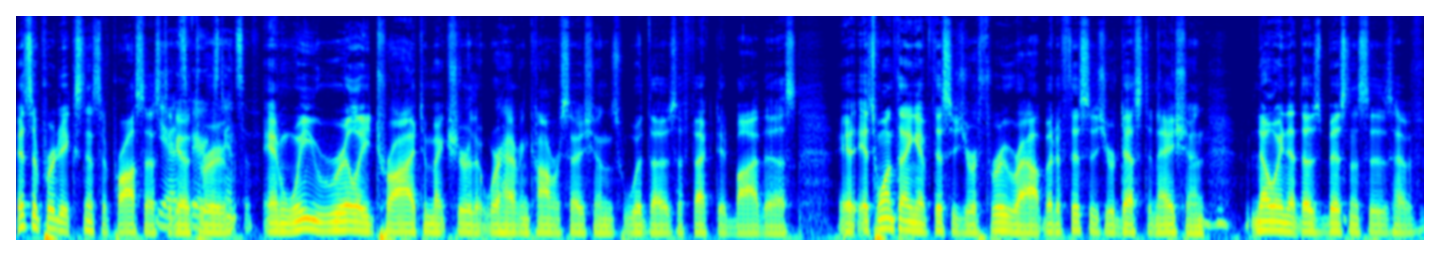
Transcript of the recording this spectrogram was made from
it's a pretty extensive process Yeah, to go through. extensive. And we really try to make sure that we're having conversations with those affected by this. It, it's one thing if this is your through route, but if this is your destination, Mm-hmm. knowing that those businesses have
